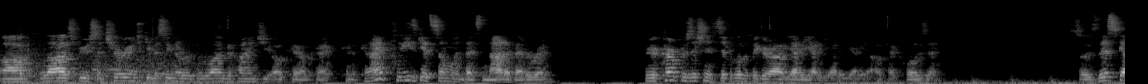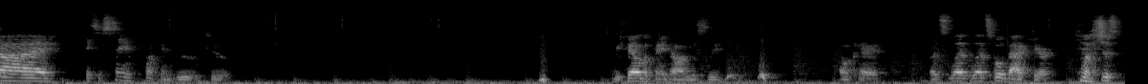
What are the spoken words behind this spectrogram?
Uh, allows for your Centurion to give a signal to the line behind you. Okay, okay. Can, can I please get someone that's not a veteran? From your current position, it's difficult to figure out. Yada, yada, yada, yada. Okay, close in. So is this guy... It's the same fucking dude, too. We failed the feint, obviously. Okay. Let's let let's go back here. Let's just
